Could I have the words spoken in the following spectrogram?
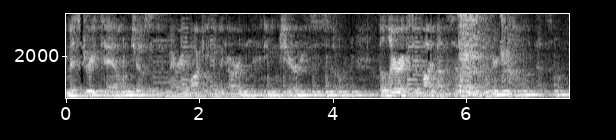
mystery tale of Joseph and Mary walking in the garden and eating cherries. So the lyrics are probably about 1700 years old, that song.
